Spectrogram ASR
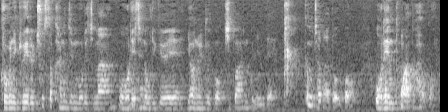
그분이 교회를 출석하는지는 모르지만 오래전에 우리 교회에 연을 두고 기도하는 분인데 가끔 전화도 오고 오랜 통화도 하고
